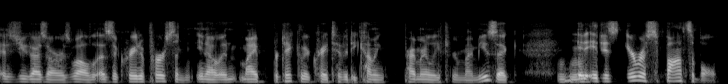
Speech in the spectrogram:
as you guys are as well as a creative person. You know, in my particular creativity coming primarily through my music, Mhm. it, it is irresponsible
